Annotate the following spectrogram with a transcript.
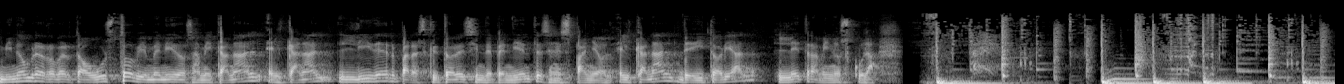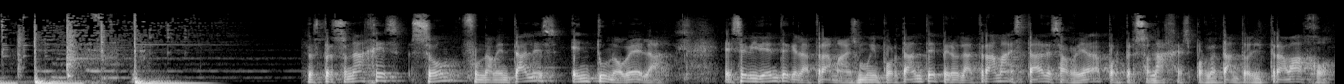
Mi nombre es Roberto Augusto, bienvenidos a mi canal, el canal líder para escritores independientes en español, el canal de editorial letra minúscula. Los personajes son fundamentales en tu novela. Es evidente que la trama es muy importante, pero la trama está desarrollada por personajes. Por lo tanto, el trabajo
